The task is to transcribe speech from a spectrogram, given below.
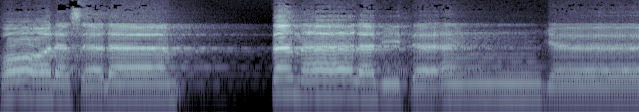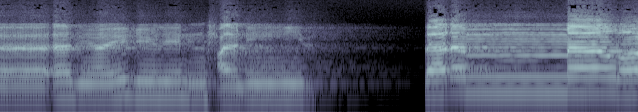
قال سلام فما لبث أن جاء بعجل حنيذ فلما رأى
